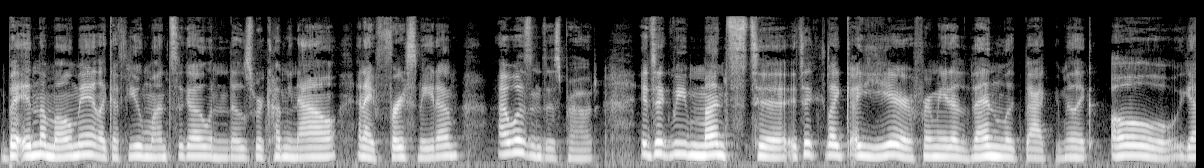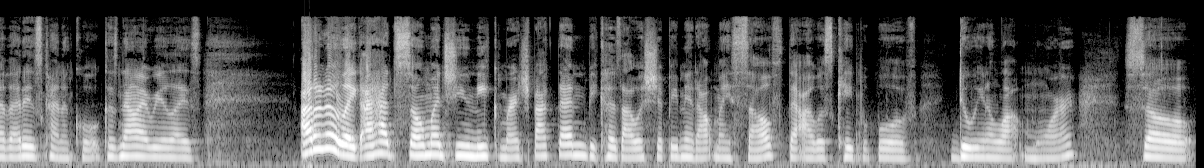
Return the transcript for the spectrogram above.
But in the moment, like a few months ago when those were coming out and I first made them, I wasn't this proud. It took me months to it took like a year for me to then look back and be like, "Oh, yeah, that is kind of cool." Cuz now I realize I don't know, like I had so much unique merch back then because I was shipping it out myself that I was capable of doing a lot more. So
